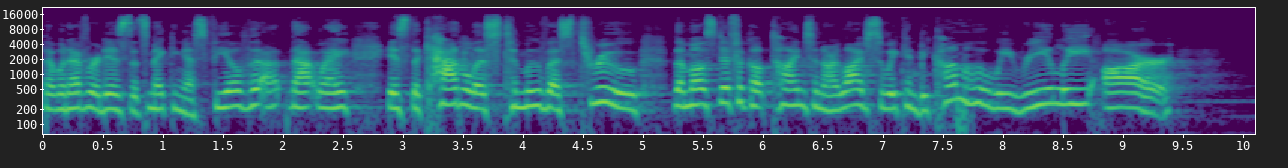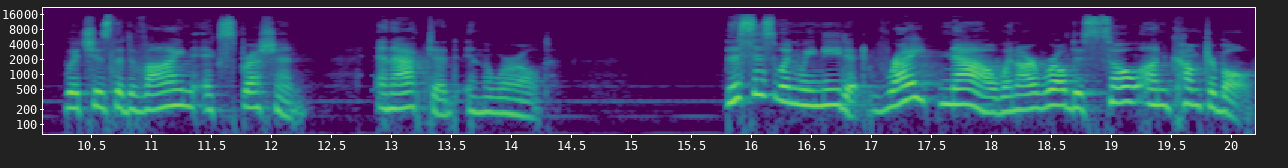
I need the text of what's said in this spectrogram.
that whatever it is that's making us feel that, that way is the catalyst to move us through the most difficult times in our lives so we can become who we really are, which is the divine expression enacted in the world. This is when we need it, right now, when our world is so uncomfortable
